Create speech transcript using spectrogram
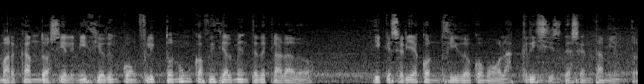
marcando así el inicio de un conflicto nunca oficialmente declarado y que sería conocido como la crisis de asentamiento.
